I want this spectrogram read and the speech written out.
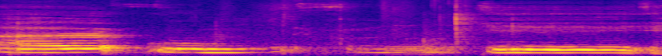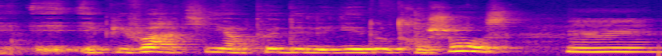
euh, ou- et, et, et puis voir à qui on peut déléguer d'autres choses. Mhm.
